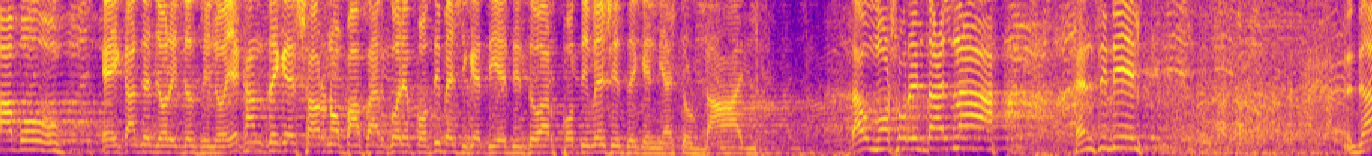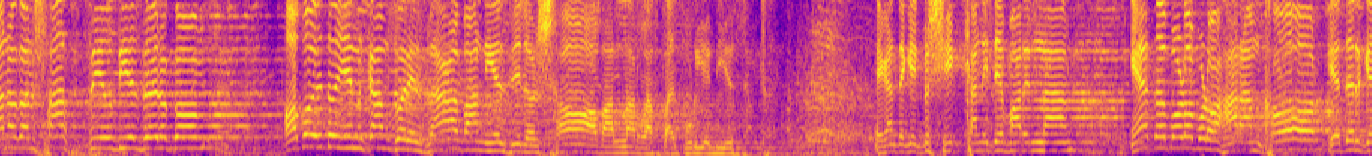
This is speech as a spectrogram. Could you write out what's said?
বাবু, এই কাজে জড়িত ছিল। এখান থেকে স্বর্ণ পাচার করে প্রতিবেশীকে দিয়ে দিত আর প্রতিবেশী থেকে নিয়ে আসতো ডাল। তাও মসুরের ডাল না ফ্যান্সি ডিল। জনগণ শাস্তিও দিয়েছে এরকম অবৈধ ইনকাম করে যা বানিয়েছিল সব আল্লাহর রাস্তায় পুড়িয়ে দিয়েছে। এখান থেকে একটু শিক্ষা নিতে পারেন না। এত বড় বড় হারাম খর, এদেরকে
